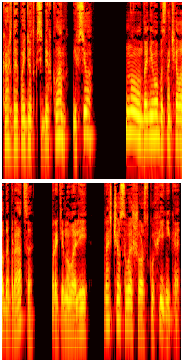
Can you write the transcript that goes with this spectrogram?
«Каждая пойдет к себе в клан, и все?» «Ну, до него бы сначала добраться», — протянула Ли, расчесывая шерстку финика.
